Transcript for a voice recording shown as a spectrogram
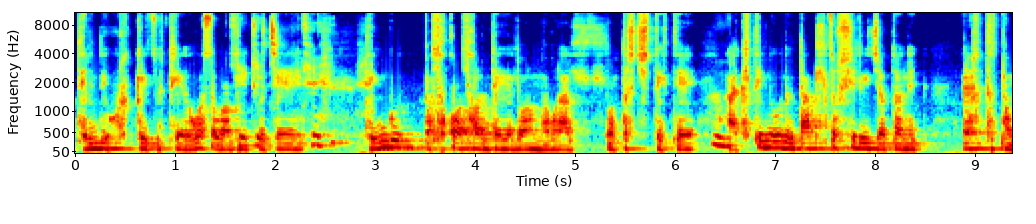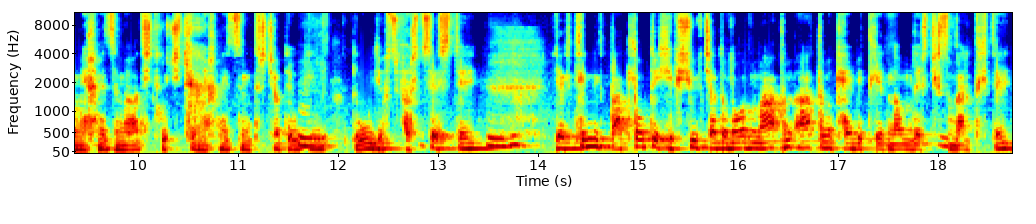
тэрэндээ хүрэх гэж зүтгээр угаасаа боломжгүй те. Тэгэнгүүт болохгүй болохоор тэгээд урам нуграал унтарчдаг те. А гэтэл нөгөө нэг дадал зуршил гэж одоо нэг айхтар том механизм байгаа шүү дээ хүчтэй механизм төр ч одоо юу гэдэг үйл явц процесс те. Яг тэр нэг дадлуудыг хөвшүүлж чадвал атом habit гэдэг ном дээр ч гэсэн гардаг те.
